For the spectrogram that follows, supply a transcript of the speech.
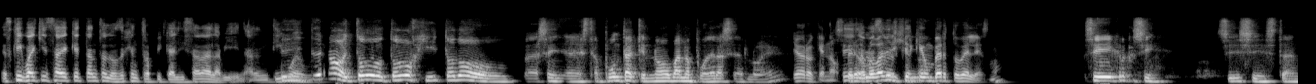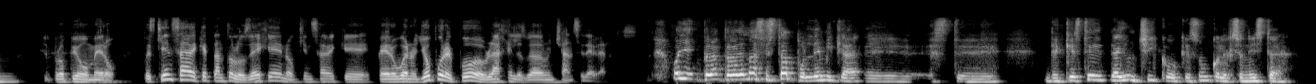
Es que igual quién sabe qué tanto los dejen tropicalizar a la, vi- a la antigua, no, y todo, todo, todo se- este, apunta a que no van a poder hacerlo, ¿eh? Yo creo que no, Sí, pero lo va a dirigir que. Humberto Vélez, ¿no? Sí, creo que sí. Sí, sí, están. El propio Homero. Pues quién sabe qué tanto los dejen o quién sabe qué, pero bueno, yo por el puro doblaje les voy a dar un chance de verlos. Oye, pero, pero además esta polémica, eh, este, de que este, hay un chico que es un coleccionista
